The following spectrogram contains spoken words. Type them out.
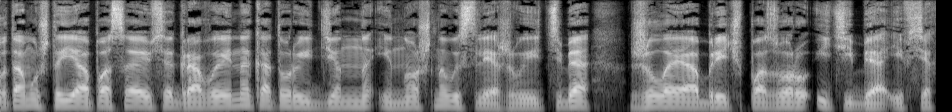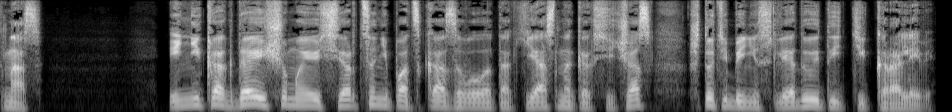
«Потому что я опасаюсь Агравейна, который денно и ношно выслеживает тебя, желая обречь позору и тебя, и всех нас. И никогда еще мое сердце не подсказывало так ясно, как сейчас, что тебе не следует идти к королеве.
